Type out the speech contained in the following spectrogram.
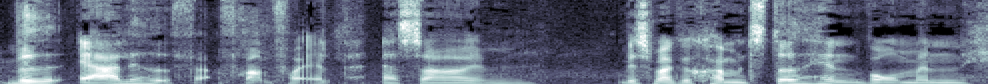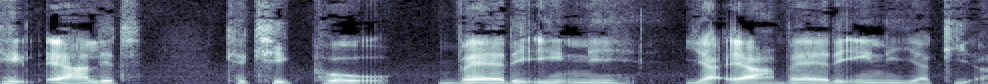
Ved ærlighed frem for alt. Altså, øhm, hvis man kan komme et sted hen, hvor man helt ærligt kan kigge på, hvad er det egentlig, jeg er? Hvad er det egentlig, jeg giver?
